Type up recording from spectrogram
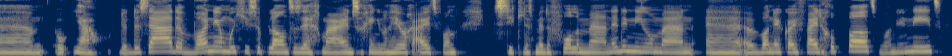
um, ja, de, de, zaden, wanneer moet je ze planten, zeg maar. En ze gingen dan heel erg uit van de cyclus met de volle maan en de nieuwe maan. Uh, wanneer kan je veilig op pad, wanneer niet.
